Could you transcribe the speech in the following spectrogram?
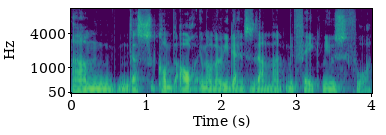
Ähm, das kommt auch immer mal wieder in Zusammenhang mit Fake News vor.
